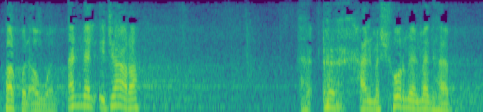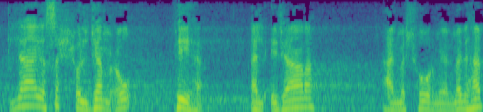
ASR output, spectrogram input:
الفرق الأول أن الإجارة المشهور من المذهب لا يصح الجمع فيها. الإجارة المشهور من المذهب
